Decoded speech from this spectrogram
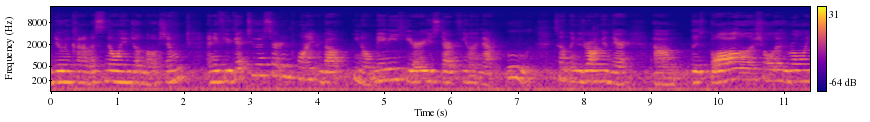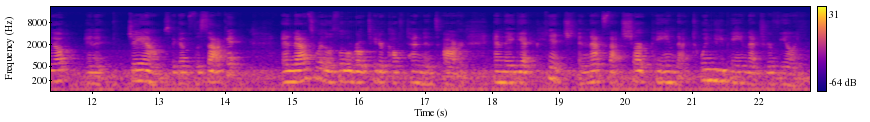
doing kind of a snow angel motion. And if you get to a certain point about, you know, maybe here you start feeling that, ooh, something's wrong in there. Um, this ball of the shoulder is rolling up and it jams against the socket. And that's where those little rotator cuff tendons are. And they get pinched and that's that sharp pain, that twingy pain that you're feeling.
